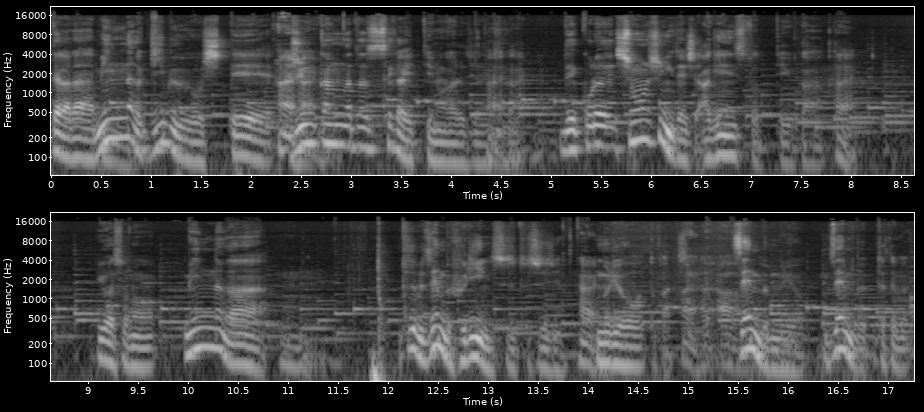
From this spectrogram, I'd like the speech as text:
だからみんながギブをして、はいはい循環型世界っていうのがあるじゃないですか、はいはでこれ資本主義に対してアゲンストっていうかいはい、要はそのみんなが例えば全部フリーにするとするじゃん、はい。無料とか。さ、はいはい。全部無料。全部例えば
